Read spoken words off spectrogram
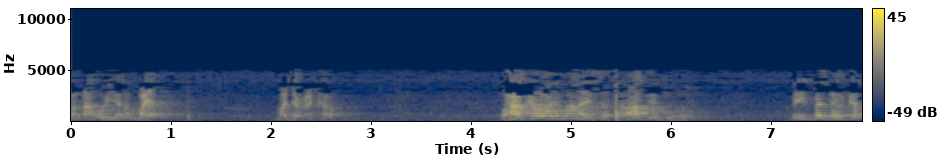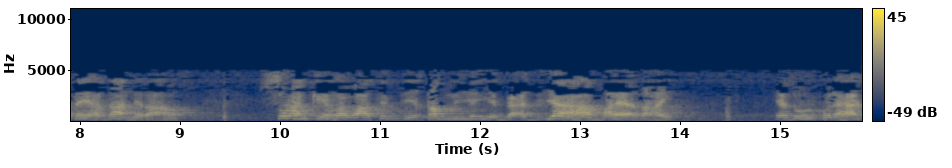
banaan weeyana maya. Ma jamcin karo. Waxaa kaloo imanaysa salaadii duhur. Bay bedel ka tahay haddaan idhaahno sunankii rawaatibtii qabliye iyo bacdiye ahaa ma leedahay ee duhurku lahaan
